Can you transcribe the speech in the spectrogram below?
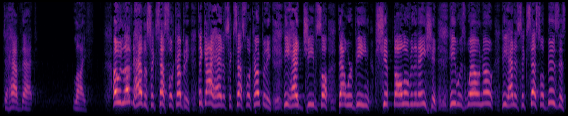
to have that life. I would love to have a successful company. The guy had a successful company. He had Jeeps that were being shipped all over the nation. He was well known. He had a successful business.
